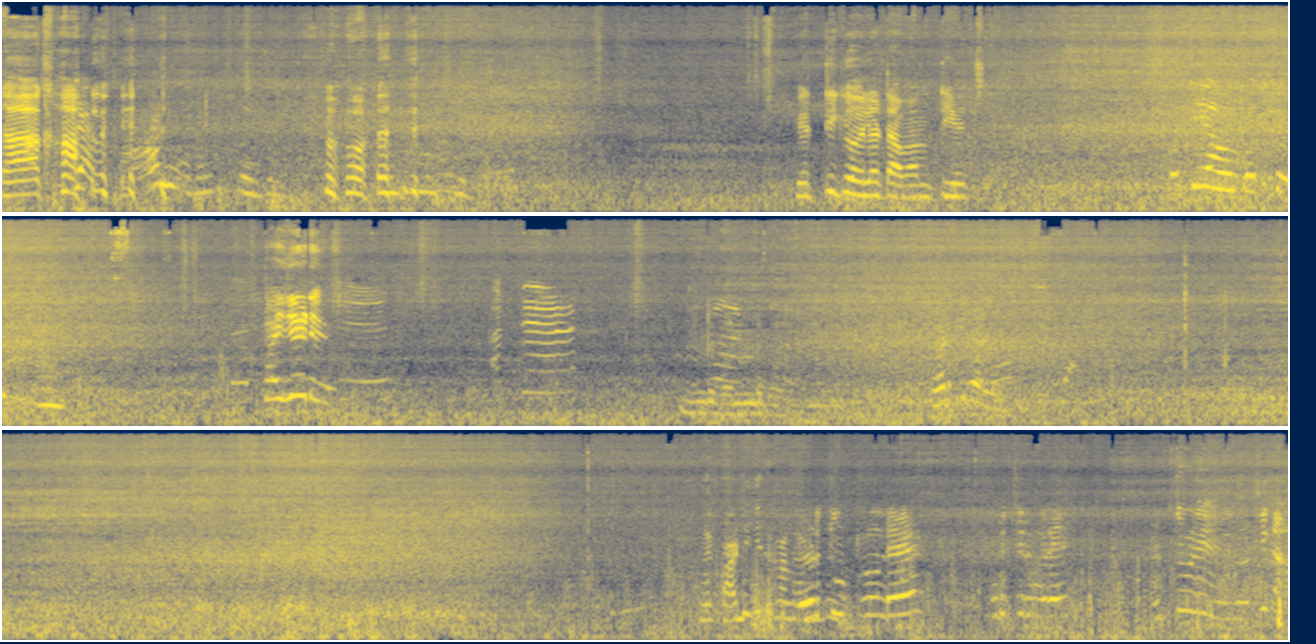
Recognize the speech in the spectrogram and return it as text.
தா கால் வெட்டிக்கோ இல்லாட்டா மம்டி வச்சு நின்று பண்ணு எடுத்துக்கல எடுத்து விட்டுருண்டே பிடிச்சிருக்கிறேன் எடுத்து விடு வச்சுடா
